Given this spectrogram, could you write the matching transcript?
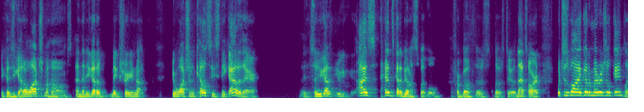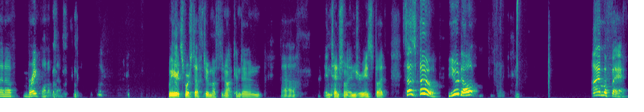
because you got to watch Mahomes and then you got to make sure you're not you're watching Kelce sneak out of there. So you got your eyes head's got to be on a swivel for both those those two, and that's hard. Which is why I go to my original game plan of break one of them. We here at Sports Stuff Jim do not condone uh, intentional injuries, but Says who? You don't. I am a fan.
